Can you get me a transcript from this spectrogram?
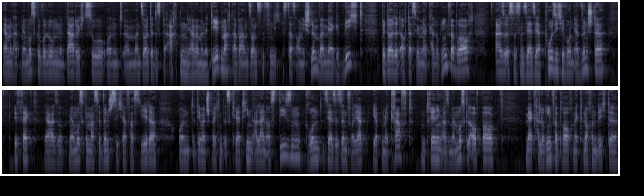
Ja, man hat mehr Muskelvolumen, nimmt dadurch zu und ähm, man sollte das beachten, ja, wenn man eine Diät macht. Aber ansonsten finde ich, ist das auch nicht schlimm, weil mehr Gewicht bedeutet auch, dass ihr mehr Kalorien verbraucht. Also ist es ein sehr, sehr positiver und erwünschter Effekt. Ja, also mehr Muskelmasse wünscht sich ja fast jeder und dementsprechend ist Kreatin allein aus diesem Grund sehr, sehr sinnvoll. Ihr habt, ihr habt mehr Kraft im Training, also mehr Muskelaufbau, mehr Kalorienverbrauch, mehr Knochendichte,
